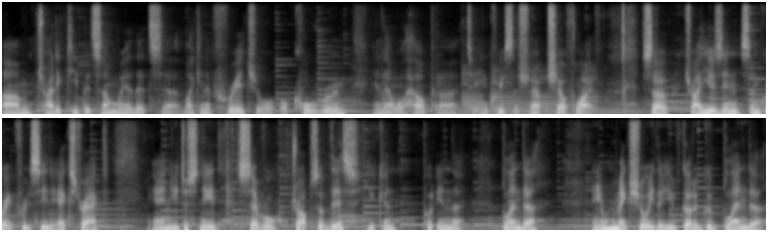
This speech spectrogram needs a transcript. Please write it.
Um, try to keep it somewhere that's uh, like in a fridge or, or, cool room, and that will help uh, to increase the sh shelf life. So try using some grapefruit seed extract, and you just need several drops of this. You can put in the blender, and you want to make sure that you've got a good blender.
